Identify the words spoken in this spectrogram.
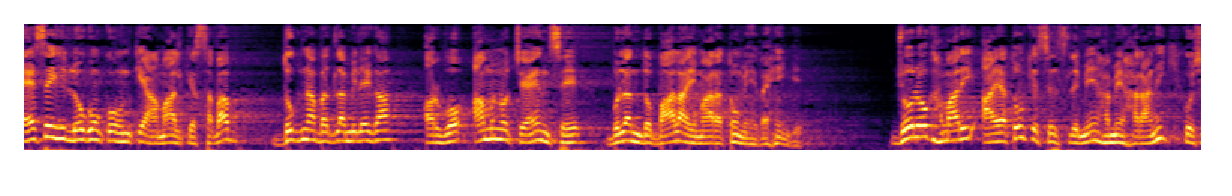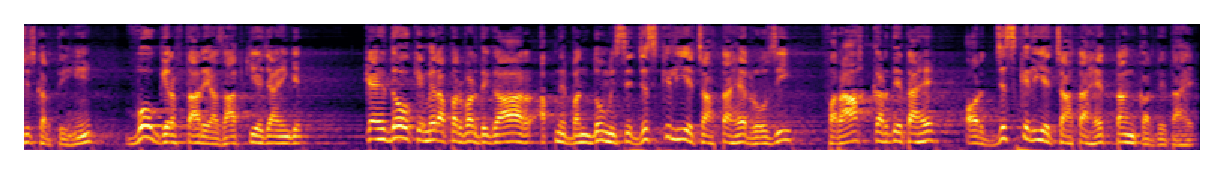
ऐसे ही लोगों को उनके अमाल के सबब दुगना बदला मिलेगा और वो अमन चैन से बुलंद बाला इमारतों में रहेंगे। जो लोग हमारी आयतों के सिलसिले में हमें हराने की कोशिश करते हैं, वो गिरफ़्तार आज़ाद किए जाएँगे। कह दो कि मेरा परवरदिगार अपने बंदों में से जिसके लिए चाहता है रोजी फराख कर देता है और जिसके लिए चाहता है तंग कर देता है।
